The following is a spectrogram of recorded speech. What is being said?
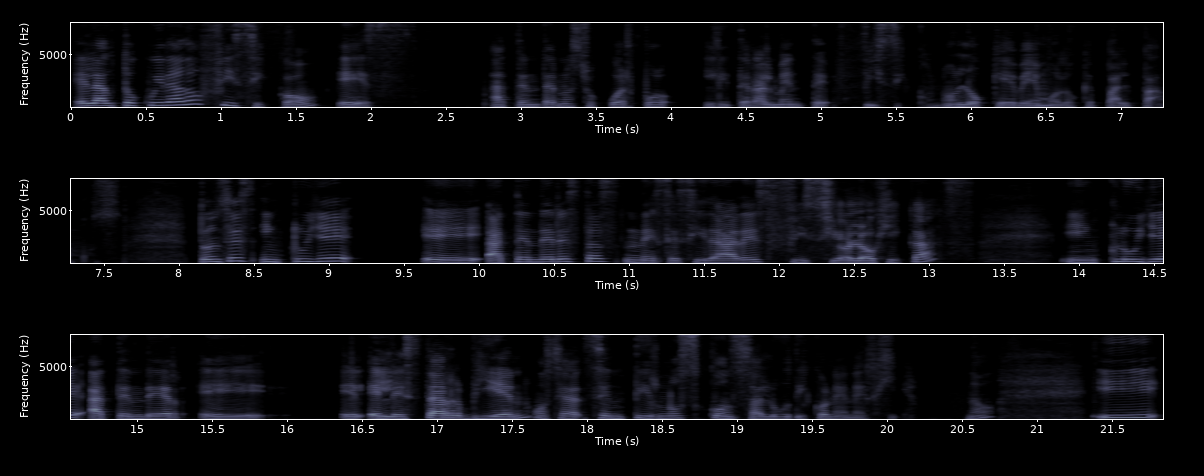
el autocuidado físico es atender nuestro cuerpo literalmente físico, ¿no? Lo que vemos, lo que palpamos. Entonces, incluye eh, atender estas necesidades fisiológicas, incluye atender eh, el, estar bien, o sea, sentirnos con salud y con energía, ¿no? Y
